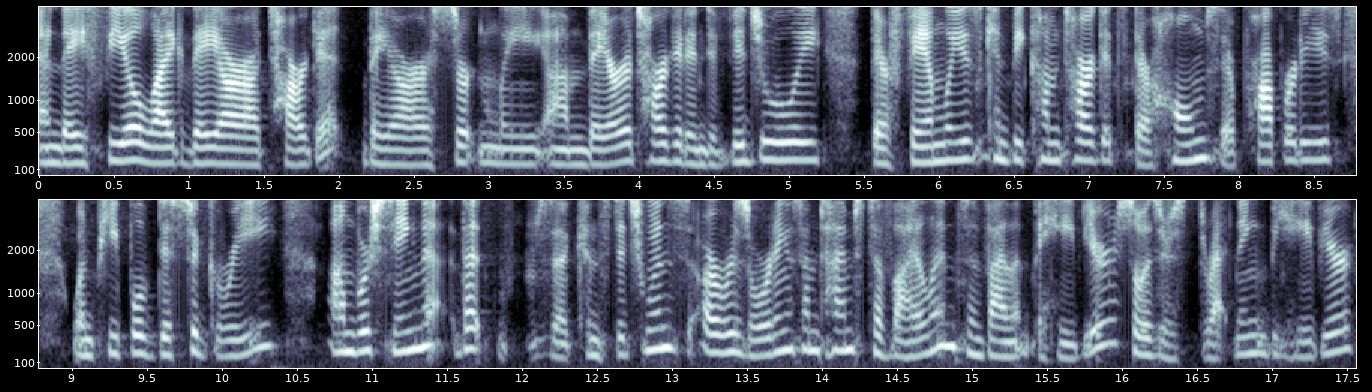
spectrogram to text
and they feel like they are a target. They are certainly um, they are a target individually. Their families can become targets. Their homes, their properties. When people disagree, um, we're seeing that that constituents are resorting sometimes to violence and violent behavior. So as there's threatening behavior,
